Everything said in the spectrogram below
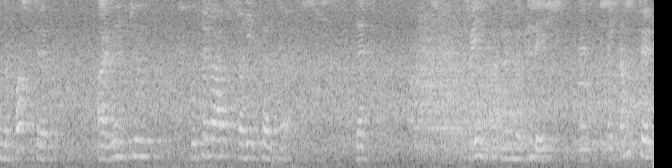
In the first step, I went to Uttara Study Center, that training center in the village, and I connected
